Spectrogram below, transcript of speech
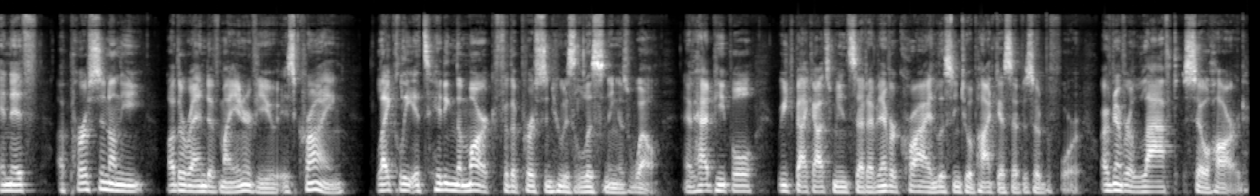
And if a person on the other end of my interview is crying, likely it's hitting the mark for the person who is listening as well. I've had people reach back out to me and said, I've never cried listening to a podcast episode before, or I've never laughed so hard.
